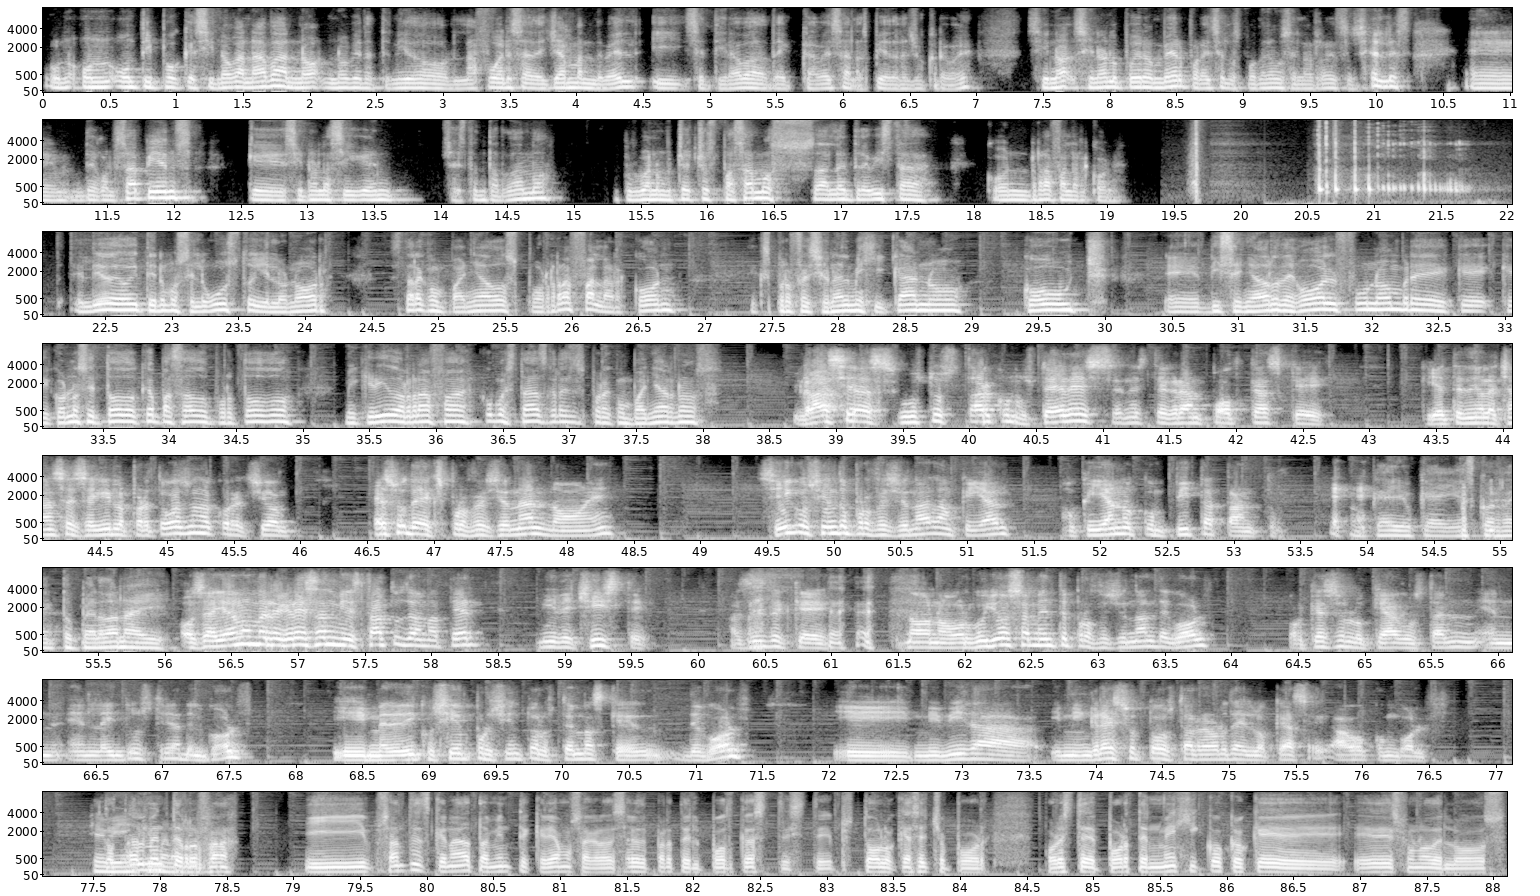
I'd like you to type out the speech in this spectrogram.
un, un, tipo que si no ganaba no, no hubiera tenido la fuerza de Jan Van de Bell y se tiraba de cabeza a las piedras, yo creo. ¿eh? Si, no, si no lo pudieron ver, por ahí se los pondremos en las redes sociales eh, de Gold Sapiens, que si no la siguen, se están tardando. Pues bueno, muchachos, pasamos a la entrevista con Rafa Larcón. El día de hoy tenemos el gusto y el honor de estar acompañados por Rafa Larcón, ex profesional mexicano, coach, eh, diseñador de golf, un hombre que, que, conoce todo, que ha pasado por todo. Mi querido Rafa, ¿cómo estás? Gracias por acompañarnos. Gracias, gusto estar con ustedes en este gran podcast que, que ya he tenido la chance de seguirlo, pero te voy a hacer una corrección. Eso de ex profesional no, ¿eh? Sigo siendo profesional aunque ya, aunque ya no compita tanto. Ok, ok, es correcto, perdona ahí. O sea, ya no me regresan mi estatus de amateur ni de chiste. Así es de que, no, no, orgullosamente profesional de golf, porque eso es lo que hago, estar en, la industria del golf y me dedico 100% a los temas que, de golf y mi vida y mi ingreso todo está alrededor de lo que hace, hago con golf. Totalmente, Rafa. Y pues antes que nada también te queríamos agradecer de parte del podcast este, pues, todo lo que has hecho por, por este deporte en México. Creo que es uno de los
